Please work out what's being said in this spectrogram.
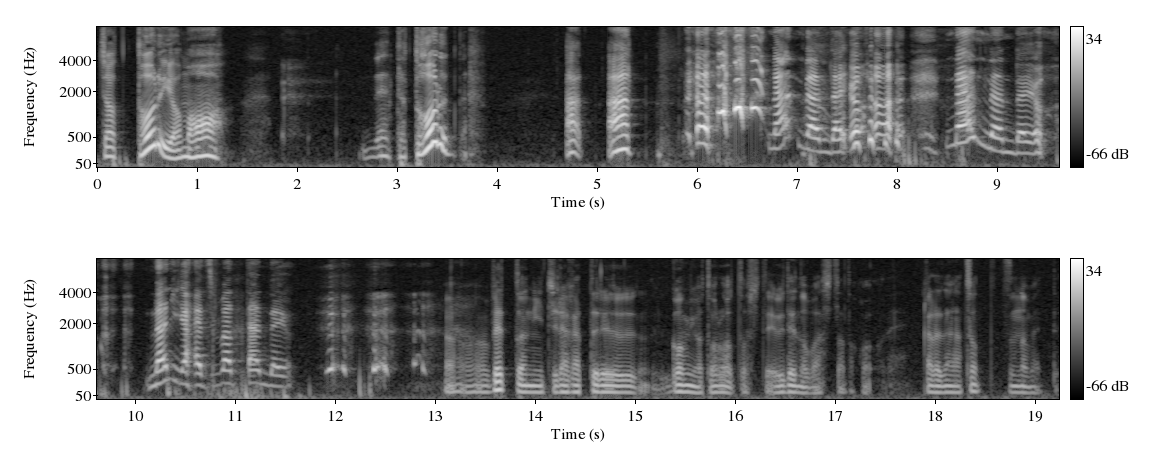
ちょ取るよもう。ねと取る。ああ。何なんだよ。何なんだよ。何が始まったんだよ。うんベッドに散らかってるゴミを取ろうとして腕伸ばしたところで体がちょっとつんのめって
